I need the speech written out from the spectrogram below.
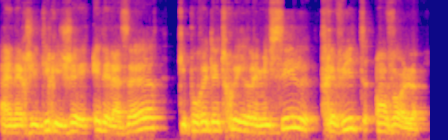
à énergie dirigée et des lasers qui pourraient détruire les missiles très vite en vol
